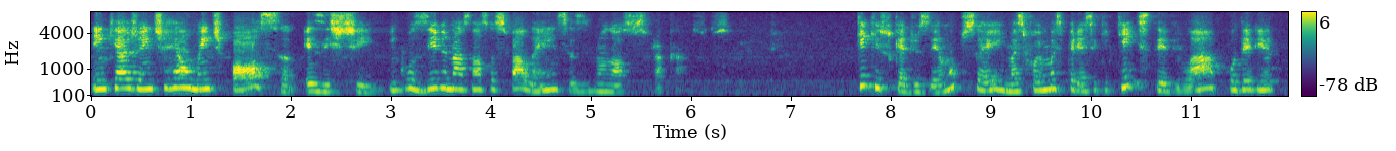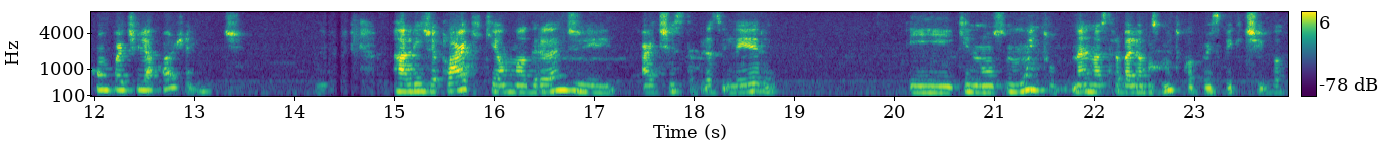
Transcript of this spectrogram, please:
em que a gente realmente possa existir, inclusive nas nossas falências e nos nossos fracassos. O que, que isso quer dizer? Eu não sei, mas foi uma experiência que quem esteve lá poderia compartilhar com a gente a Lídia Clark, que é uma grande artista brasileira e que nos muito, né, nós trabalhamos muito com a perspectiva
